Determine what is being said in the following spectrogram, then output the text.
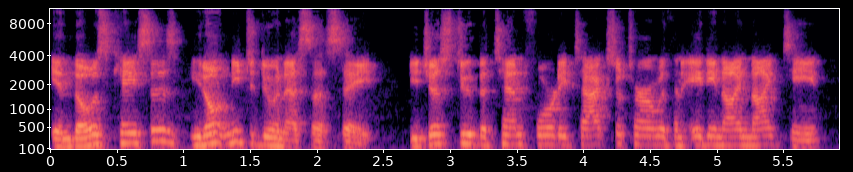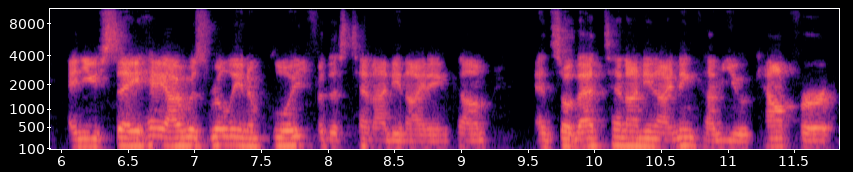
In those cases, you don't need to do an SS8. You just do the 1040 tax return with an 8919 and you say, hey, I was really an employee for this 1099 income. And so that 1099 income, you account for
